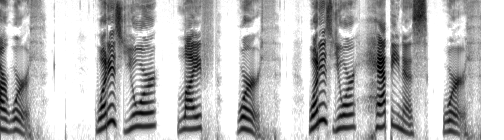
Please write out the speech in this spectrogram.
are worth. What is your life worth? What is your happiness worth?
